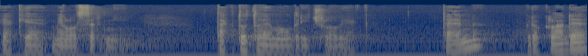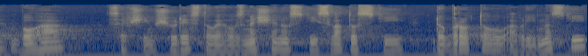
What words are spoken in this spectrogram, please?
jak je milosrdný tak toto je moudrý člověk. Ten, kdo klade Boha se vším všudy s tou jeho vznešeností, svatostí, dobrotou a vlídností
